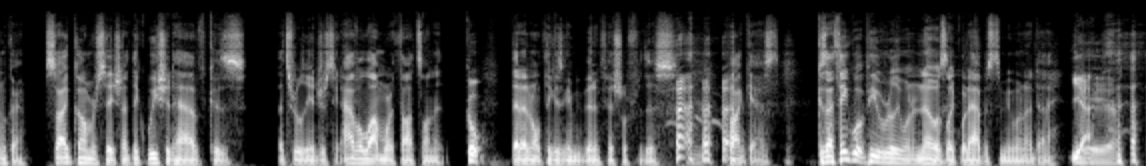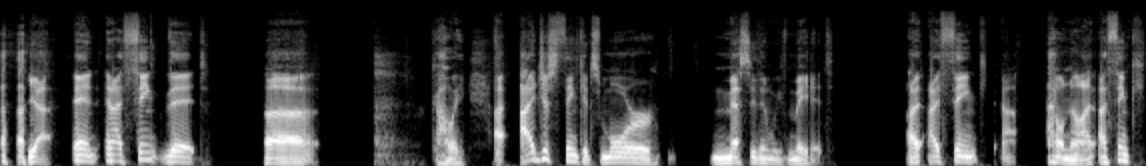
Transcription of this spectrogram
okay. Side conversation I think we should have because that's really interesting. I have a lot more thoughts on it. Cool. That I don't think is going to be beneficial for this podcast. Because I think what people really want to know is like what happens to me when I die. yeah. yeah. yeah and and i think that uh golly i i just think it's more messy than we've made it i i think uh, i don't know i, I think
